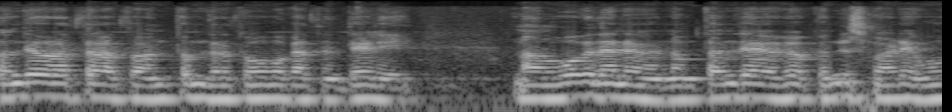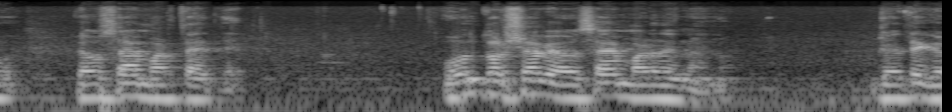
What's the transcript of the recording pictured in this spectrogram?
ತಂದೆಯವ್ರ ಹತ್ರ ಅಥವಾ ಅಣ್ಣ ತಮ್ಮದ್ರ ಹತ್ರ ಹೋಗ್ಬೇಕಂತೇಳಿ ನಾನು ಹೋಗದೇನೆ ನಮ್ಮ ತಂದೆ ಕನ್ವಿನ್ಸ್ ಮಾಡಿ ವ್ಯವಸಾಯ ಮಾಡ್ತಾಯಿದ್ದೆ ಒಂದು ವರ್ಷ ವ್ಯವಸಾಯ ಮಾಡಿದೆ ನಾನು. ಜೊತೆಗೆ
